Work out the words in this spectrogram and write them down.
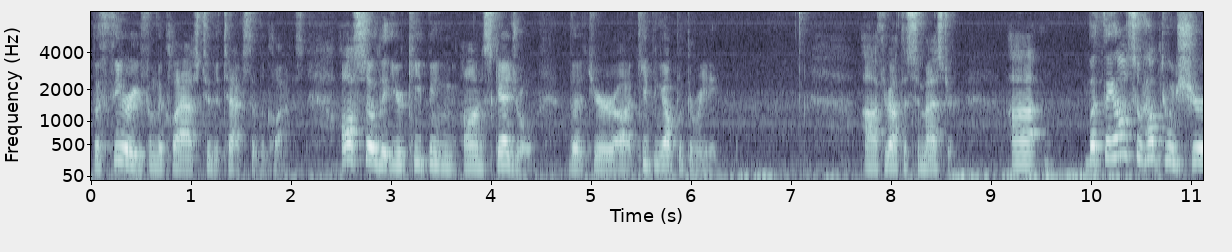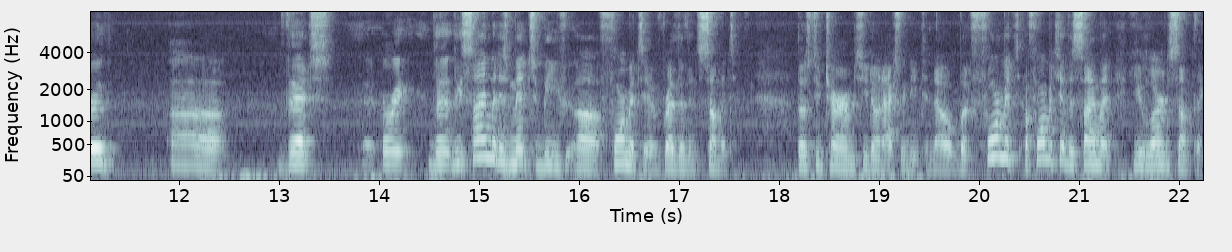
the theory from the class to the text of the class. Also, that you're keeping on schedule, that you're keeping up with the reading throughout the semester. But they also help to ensure uh, that, or the, the assignment is meant to be formative rather than summative. Those two terms you don't actually need to know, but format, a formative assignment, you learn something.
